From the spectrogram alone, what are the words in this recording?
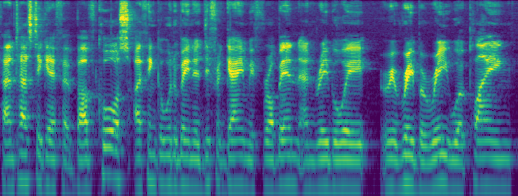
Fantastic effort. But of course, I think it would have been a different game if Robben and Ribéry were playing.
